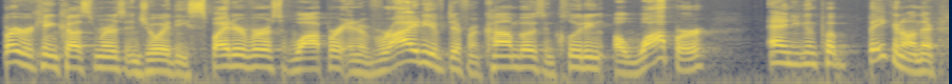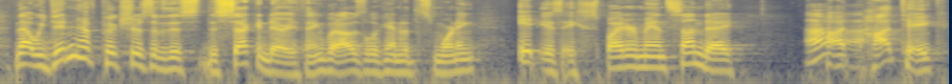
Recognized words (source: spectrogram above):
Burger King customers enjoy the Spider-Verse Whopper in a variety of different combos, including a Whopper and you can put bacon on there. Now, we didn't have pictures of this, this secondary thing, but I was looking at it this morning. It is a Spider-Man sundae. Ah. Hot, hot take,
